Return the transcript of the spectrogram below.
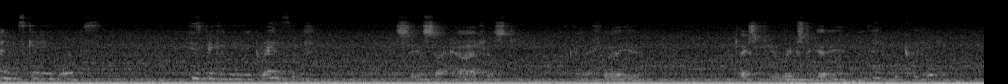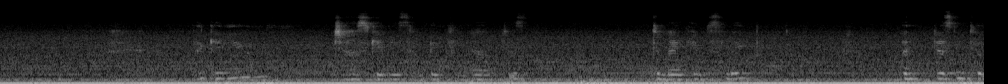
And it's getting worse. He's becoming aggressive. See a psychiatrist. Can refer you. Takes a few weeks to get in. That'd be great. But can you just give me something for now? Just to make him sleep? And just until.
